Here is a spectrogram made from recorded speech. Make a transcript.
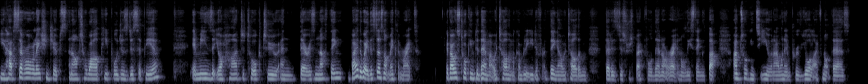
you have several relationships, and after a while, people just disappear. It means that you're hard to talk to, and there is nothing. By the way, this does not make them right if I was talking to them, I would tell them a completely different thing. I would tell them that is disrespectful, they're not right, and all these things. But I'm talking to you and I want to improve your life, not theirs,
